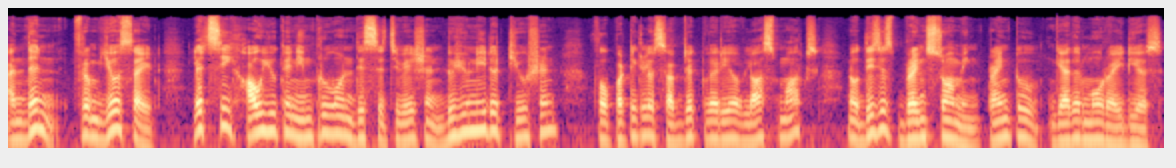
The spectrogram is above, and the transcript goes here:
And then from your side let's see how you can improve on this situation. Do you need a tuition for particular subject where you have lost marks. Now, this is brainstorming trying to gather more ideas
